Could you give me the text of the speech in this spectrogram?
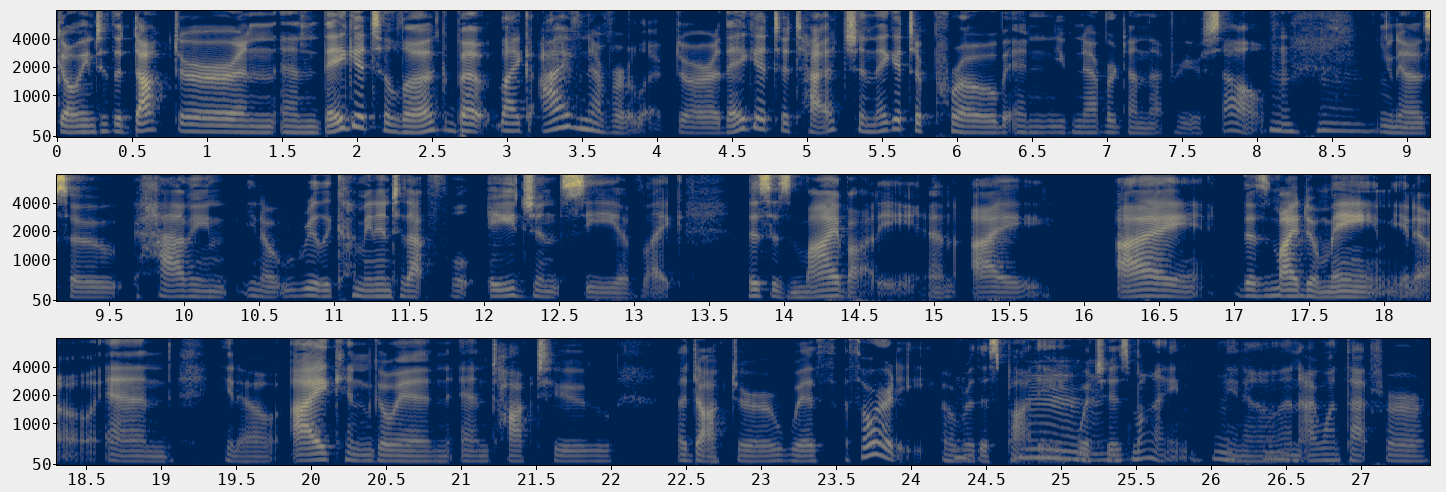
going to the doctor and and they get to look but like I've never looked or they get to touch and they get to probe and you've never done that for yourself mm-hmm. you know so having you know really coming into that full agency of like this is my body and I I this is my domain you know and you know I can go in and talk to a doctor with authority over this body mm-hmm. which is mine mm-hmm. you know mm-hmm. and I want that for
